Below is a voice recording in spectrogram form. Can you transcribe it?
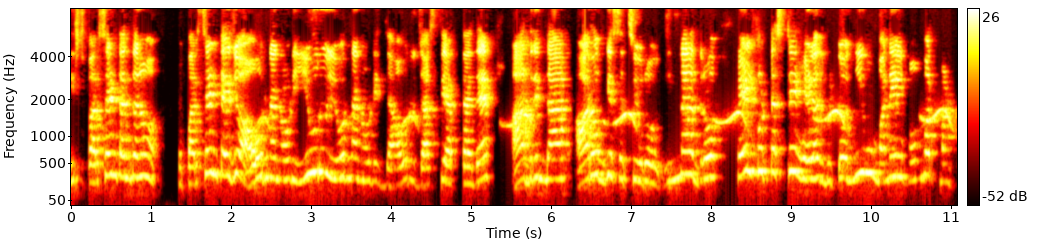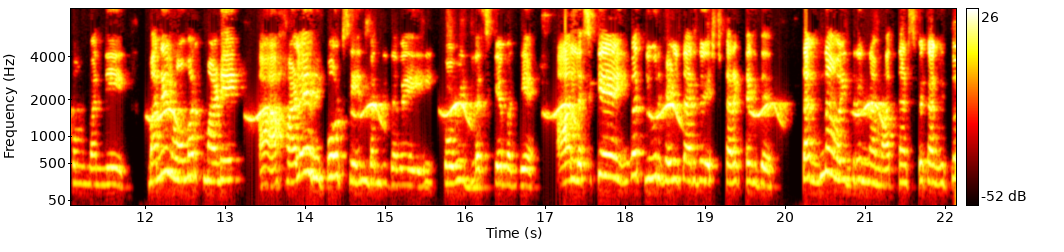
ಇಷ್ಟು ಪರ್ಸೆಂಟ್ ಅಂತಾನು ಪರ್ಸೆಂಟೇಜ್ ಅವ್ರನ್ನ ನೋಡಿ, ಇವ್ರು ಇವ್ರನ್ನ ನೋಡಿದ್ದ, ಅವರು ಜಾಸ್ತಿ ಆಗ್ತಾ ಇದೆ. ಆದ್ರಿಂದ ಆರೋಗ್ಯ ಸಚಿವರು ಇನ್ನಾದ್ರೂ ಹೇಳ್ಕೊಟ್ಟಷ್ಟೇ ಹೇಳೋದ್ ಬಿಟ್ಟು, ನೀವು ಮನೇಲಿ ಹೋಮ್ವರ್ಕ್ ಮಾಡ್ಕೊಂಡ್ ಬನ್ನಿ. ಮನೇಲಿ ಹೋಮ್ವರ್ಕ್ ಮಾಡಿ, ಆ, ಹಳೆ ರಿಪೋರ್ಟ್ಸ್ ಏನ್ ಬಂದಿದಾವೆ? ಈ ಕೋವಿಡ್ ಲಸಿಕೆ ಬಗ್ಗೆ. ಆ ಲಸಿಕೆ ಇವತ್ ಇವ್ರು ಹೇಳ್ತಾ ಇರೋದು ಎಷ್ಟು ಕರೆಕ್ಟ್ ಆಗಿದೆ? ತಜ್ಞ ವೈದ್ಯರನ್ನ ಮಾತನಾಡಿಸ್ಬೇಕಾಗಿತ್ತು.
